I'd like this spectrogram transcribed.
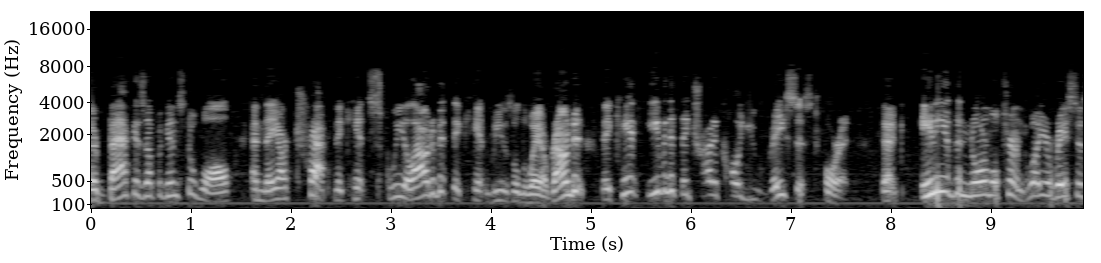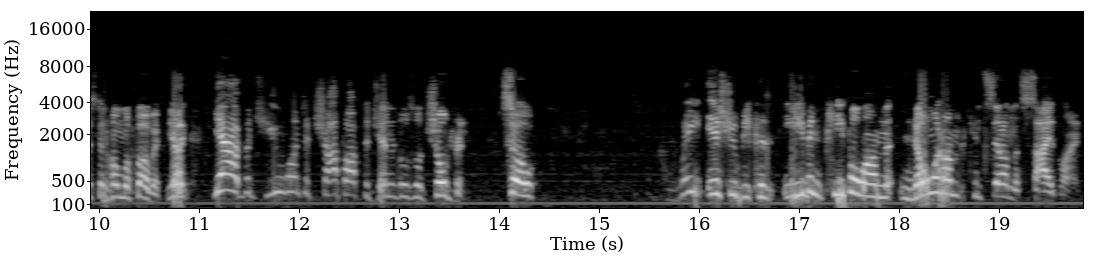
Their back is up against a wall and they are trapped. They can't squeal out of it. They can't weasel the way around it. They can't, even if they try to call you racist for it, that any of the normal terms, well, you're racist and homophobic. You're like, yeah, but you want to chop off the genitals of children. So, great issue because even people on the, no one on can sit on the sidelines.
